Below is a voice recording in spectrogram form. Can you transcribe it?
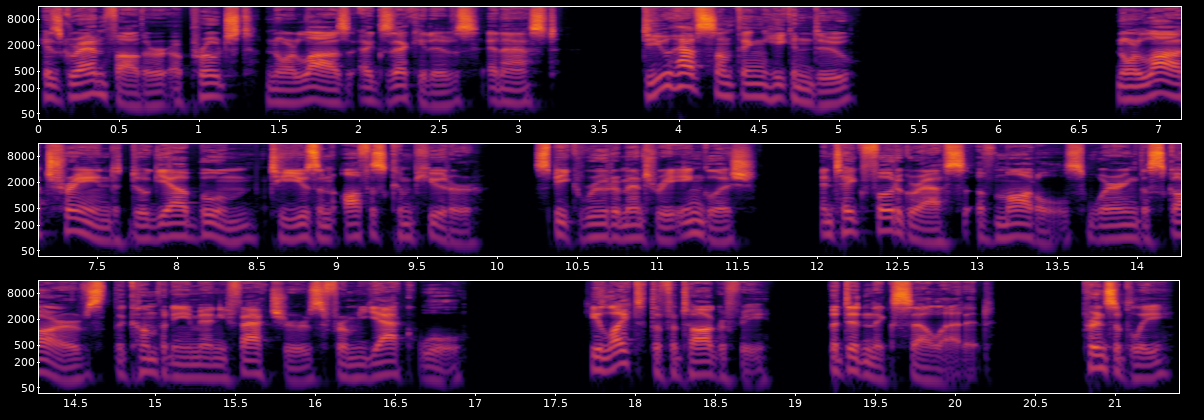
his grandfather approached Norlha's executives and asked, Do you have something he can do? Norlha trained Dugya Bum to use an office computer, speak rudimentary English, and take photographs of models wearing the scarves the company manufactures from yak wool. He liked the photography, but didn't excel at it. Principally,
